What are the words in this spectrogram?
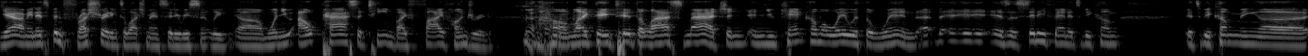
Yeah, I mean, it's been frustrating to watch Man City recently. Um, when you outpass a team by 500, um, like they did the last match, and and you can't come away with a win. Uh, as a City fan, it's become it's becoming uh,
